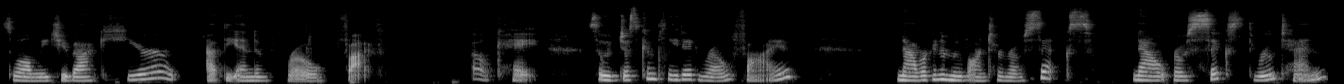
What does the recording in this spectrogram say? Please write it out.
So I'll meet you back here at the end of row 5. Okay, so we've just completed row 5. Now we're going to move on to row 6. Now, rows 6 through 10,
